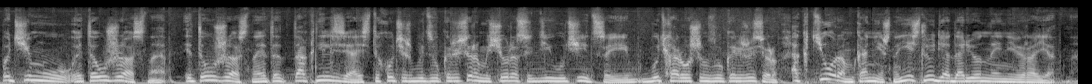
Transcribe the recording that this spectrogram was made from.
Почему? Это ужасно. Это ужасно. Это так нельзя. Если ты хочешь быть звукорежиссером, еще раз иди учиться и будь хорошим звукорежиссером. Актером, конечно, есть люди, одаренные невероятно.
